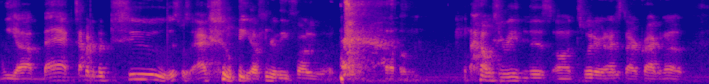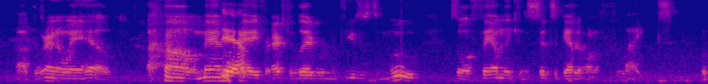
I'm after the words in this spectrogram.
We are back. Topic number two. This was actually a really funny one. um, I was reading this on Twitter and I just started cracking up because there ain't no way in hell. Um, a man who paid for extra legroom refuses to move so a family can sit together on a flight. But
